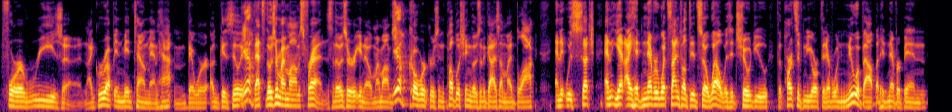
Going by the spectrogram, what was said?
for a reason. I grew up in Midtown Manhattan. There were a gazillion. Yeah. That's those are my mom's friends. Those are you know my mom's Yeah. coworkers in publishing. Those are the guys on my block. And it was such, and yet I had never. What Seinfeld did so well was it showed you the parts of New York that everyone knew about but had never been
